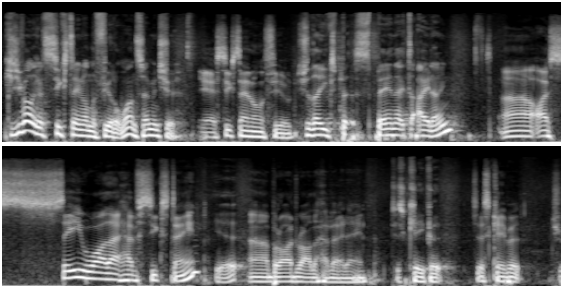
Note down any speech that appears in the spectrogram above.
Because you've only got 16 on the field at once, haven't you? Yeah, 16 on the field. Should they exp- expand that to 18? Uh, I see why they have 16. Yeah. Uh, but I'd rather have 18. Just keep it. Just keep it tr-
